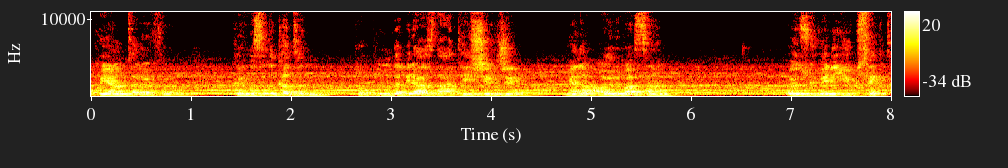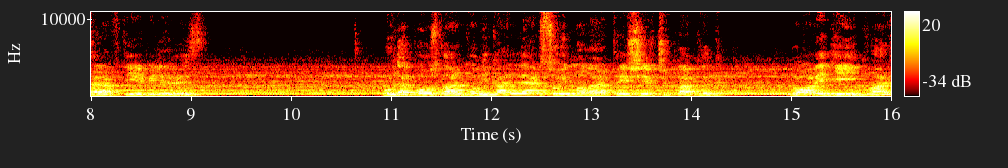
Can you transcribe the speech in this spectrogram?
okuyan tarafı. Kırmızılı kadın, toplumda biraz daha teşhirci, yana ağır basan, özgüveni yüksek taraf diyebiliriz. Burada pozlar, komik haller, soyunmalar, teşhir, çıplaklık, Doğa ve geyik var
